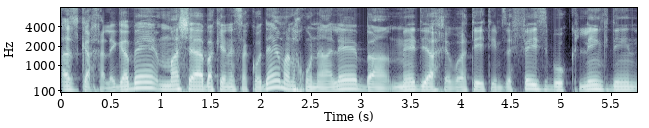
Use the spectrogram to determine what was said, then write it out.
אז ככה, לגבי מה שהיה בכנס הקודם, אנחנו נעלה במדיה החברתית, אם זה פייסבוק, לינקדין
